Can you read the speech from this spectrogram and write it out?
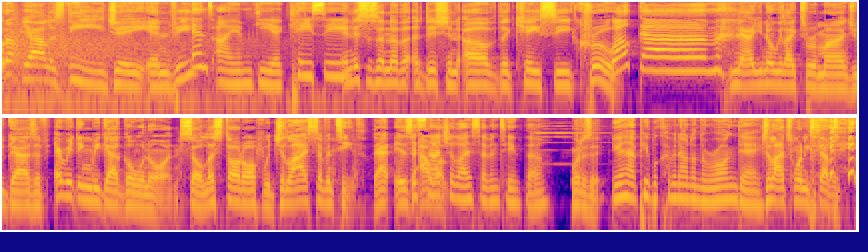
What up, y'all? It's DJ Envy. And I am Gia Casey. And this is another edition of the Casey Crew. Welcome. Now, you know, we like to remind you guys of everything we got going on. So let's start off with July 17th. That is It's our. not July 17th, though. What is it? You're going to have people coming out on the wrong day. July 27th.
